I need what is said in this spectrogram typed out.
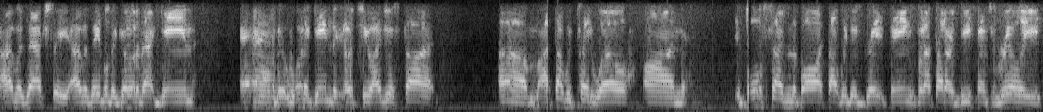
I was actually I was able to go to that game, and what a game to go to! I just thought um, I thought we played well on both sides of the ball. I thought we did great things, but I thought our defense really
